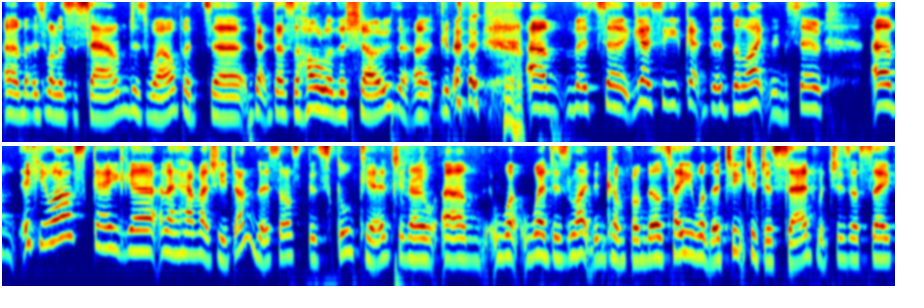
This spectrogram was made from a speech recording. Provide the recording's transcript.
Um, as well as the sound as well, but uh, that does the whole of the show. That uh, you know, um, but uh, yeah, so you get the, the lightning. So um, if you ask a, uh, and I have actually done this, ask a school kid, you know, um, what where does lightning come from? They'll tell you what their teacher just said, which is, I say,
